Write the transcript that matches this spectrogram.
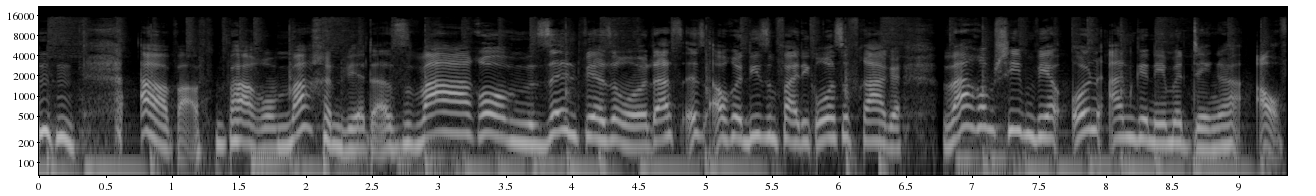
Aber warum machen wir das? Warum sind wir so? Das ist auch in diesem Fall die große Frage. Warum schieben wir unangenehme Dinge auf?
